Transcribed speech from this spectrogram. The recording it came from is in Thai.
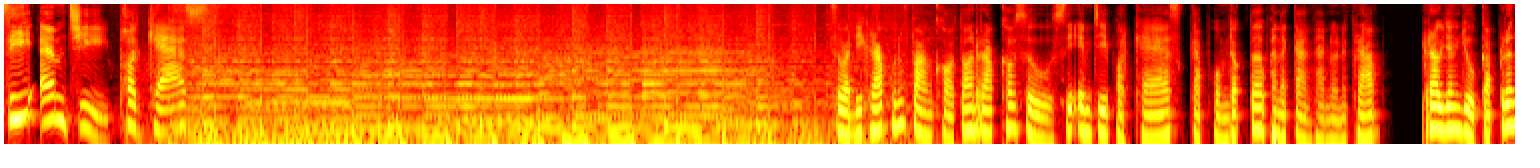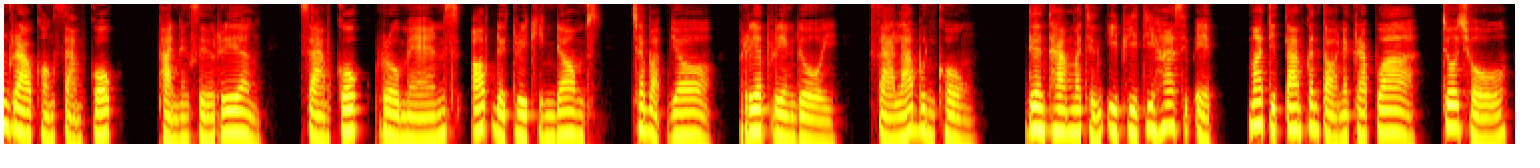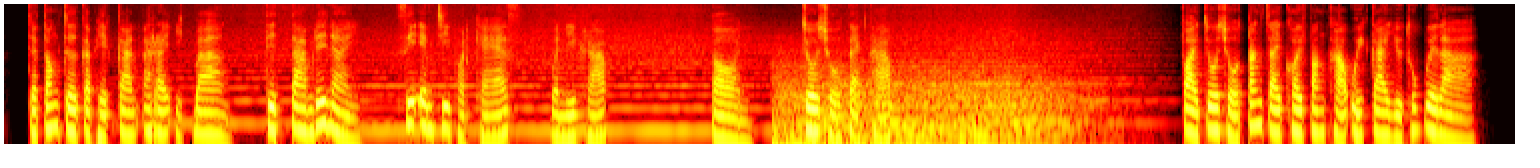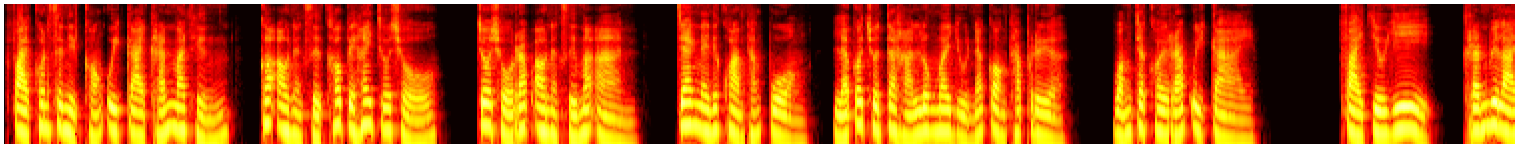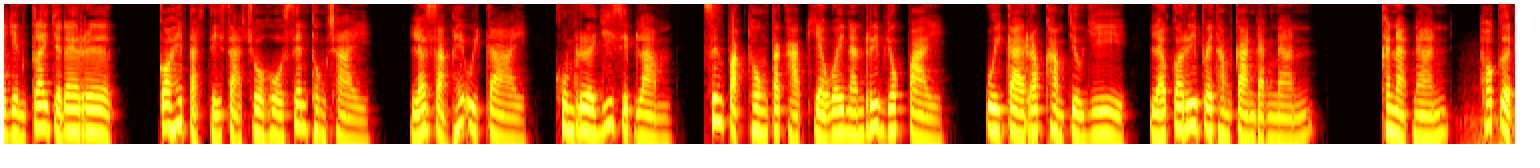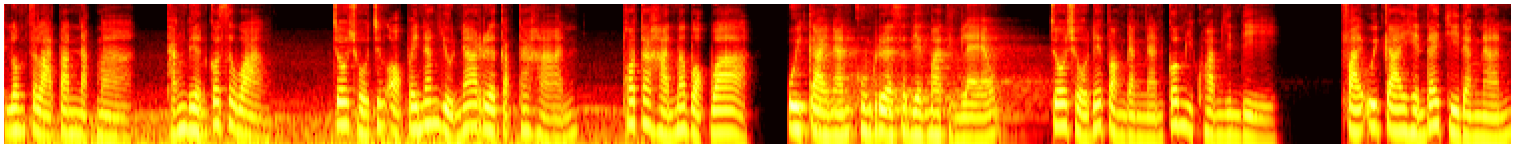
CMG Podcast สวัสดีครับ คุณผู้ฟังขอต้อนรับเข้าสู่ CMG Podcast กับผมดรพนการธานนท์นะครับ เรายังอยู่กับเรื่องราวของสามก๊กผ่านหนังสือเรื่องสามก๊ก Romance of the Three Kingdoms ฉบับย่อ เรียบเรียงโดย สาระบุญคง เดินทางมาถึง EP ที่ 51 มาติดตามกันต่อนะครับว่า โจโฉจะต้องเจอกับเหตุการณ์อะไรอีกบ้าง ติดตามได้ใน CMG Podcast วันนี้ครับ ตอนโจโฉแตกทัพฝ่ายโจโฉตั้งใจคอยฟังข่าวอุยกายอยู่ทุกเวลา ฝ่ายคนสนิทของอุยกายครั้นมาถึง ก็เอาหนังสือเข้าไปให้โจโฉ โจโฉรับเอาหนังสือมาอ่าน แจ้งในนื้อความทั้งปวง แล้วก็ชวนทหารลงมาอยู่ณกองทัพเรือ หวังจะคอยรับอุยกาย ฝ่ายจิวยี่ ครั้นเวลาเย็นใกล้จะได้เลิก ก็ให้ตัดศีรษะโชโฮเส้นธงชัย แล้วสั่งให้อุยกาย คุมเรือ20ลำ ซึ่งปักธงตะขาบเขียวไว้นั้นรีบยกไป อุยกายรับคำจิวยี่ แล้วก็รีบไปทำการดังนั้น ขนาดนั้นพอเกิดลมสลาตันหนักมา ทั้งเดือนก็สว่าง โจโฉจึงออกไปนั่งอยู่หน้าเรือกับทหาร พอทหารมาบอกว่า อุยกายนั้นคุมเรือเสบียงมาถึงแล้ว โจโฉได้ฟังดังนั้นก็มีความยินดี ฝ่ายอุยกายเห็นได้ทีดังนั้น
